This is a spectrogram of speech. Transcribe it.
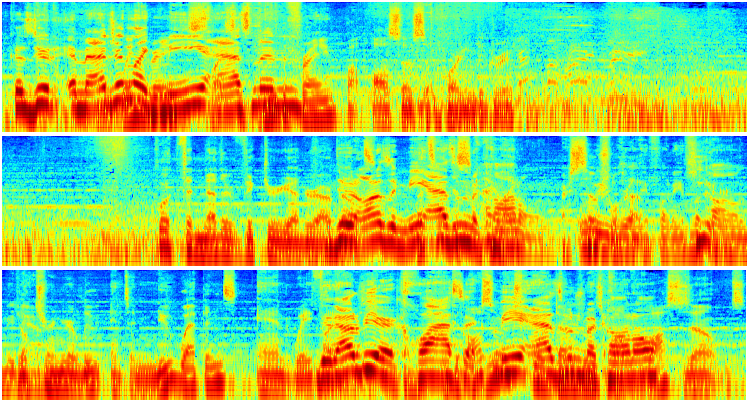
Because, dude, imagine like me, through the frame while also supporting the group. With another victory under our Dude, belts, honestly, me, let's the McConnell our would be social really hub. funny if Here, McConnell would be you'll down. turn your loot into new weapons and wayfinders. Dude, that would be a classic. Me, explore Asmon dungeons called McConnell. Lost zones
